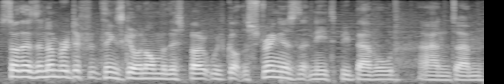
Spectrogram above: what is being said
So there's a number of different things going on with this boat. We've got the stringers that need to be beveled and um,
